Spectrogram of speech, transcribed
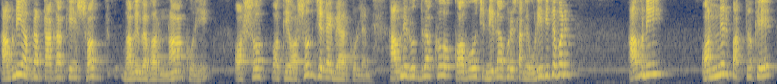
আপনি আপনার টাকাকে সৎভাবে ব্যবহার না করে অসৎ পথে, অসৎ জায়গায় ব্যবহার করলেন। আপনি রুদ্রাক্ষ, কবচ নীলা পরে তাকে উড়িয়ে দিতে পারেন। আপনি অন্যের পাত্রকে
